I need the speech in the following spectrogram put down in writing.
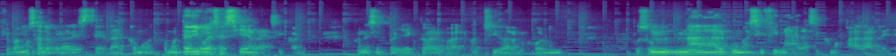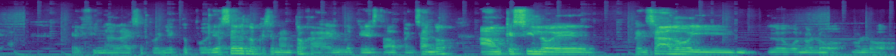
que vamos a lograr este, dar como, como te digo, ese cierre así con, con ese proyecto, algo, algo chido, a lo mejor un, pues un álbum así final, así como para darle ya el final a ese proyecto podría ser, es lo que se me antoja, es lo que he estado pensando, aunque sí lo he pensado y luego no lo, no lo,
